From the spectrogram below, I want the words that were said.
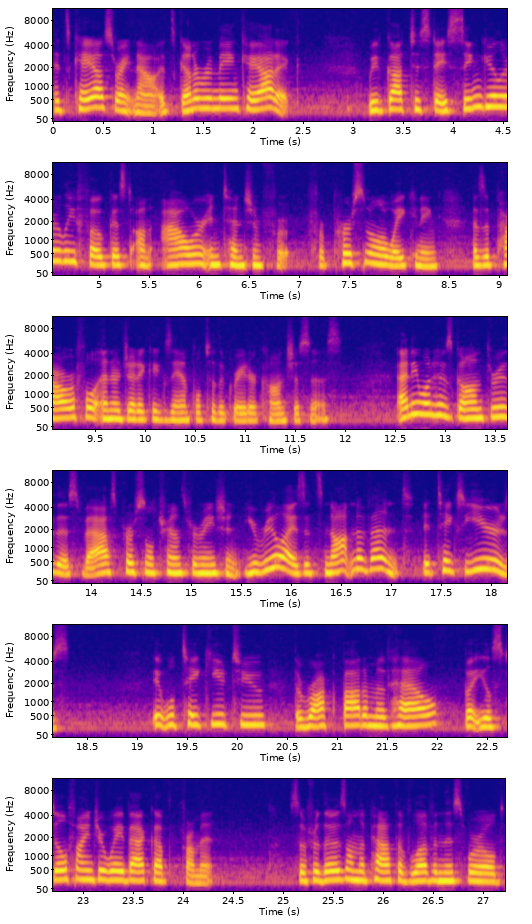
It's chaos right now, it's going to remain chaotic. We've got to stay singularly focused on our intention for, for personal awakening as a powerful, energetic example to the greater consciousness. Anyone who's gone through this vast personal transformation, you realize it's not an event. It takes years. It will take you to the rock bottom of hell, but you'll still find your way back up from it. So, for those on the path of love in this world,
